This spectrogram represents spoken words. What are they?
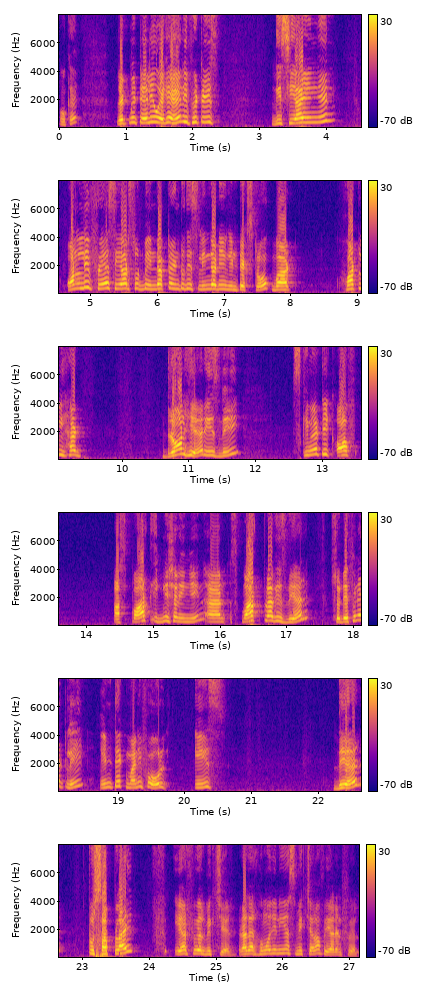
Okay. Let me tell you again if it is the CI engine only fresh air should be inducted into the cylinder during intake stroke, but what we had drawn here is the schematic of a spark ignition engine and spark plug is there. So, definitely intake manifold is there to supply air fuel mixture rather homogeneous mixture of air and fuel.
